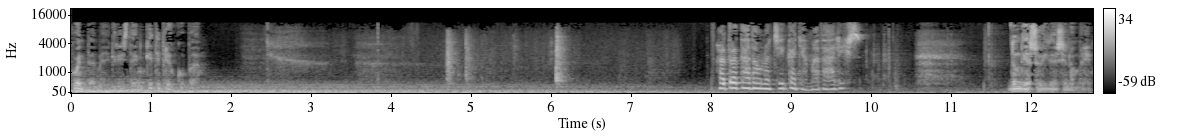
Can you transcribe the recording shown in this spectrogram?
Cuéntame, Kristen, ¿qué te preocupa? ¿Ha tratado a una chica llamada Alice? ¿Dónde has oído ese nombre?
